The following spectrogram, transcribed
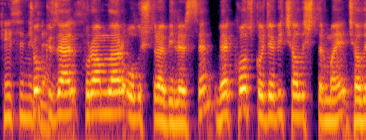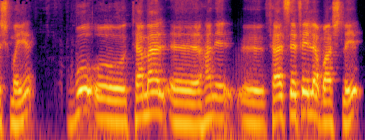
Kesinlikle. Çok güzel kuramlar oluşturabilirsin ve koskoca bir çalıştırmayı çalışmayı bu e, temel e, hani e, felsefeyle başlayıp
